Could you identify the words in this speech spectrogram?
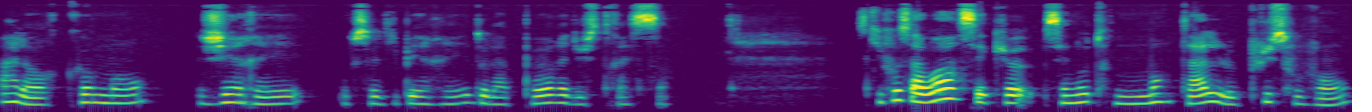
Alors, comment gérer ou se libérer de la peur et du stress? Ce qu'il faut savoir, c'est que c'est notre mental le plus souvent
